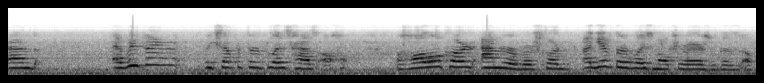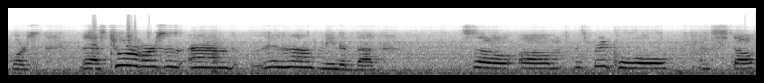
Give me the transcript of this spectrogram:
And everything except for third place has a, a holo card and a reverse card. I give third place an ultra rares because of course it has two reverses and it have needed that. So um, it's pretty cool and stuff.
